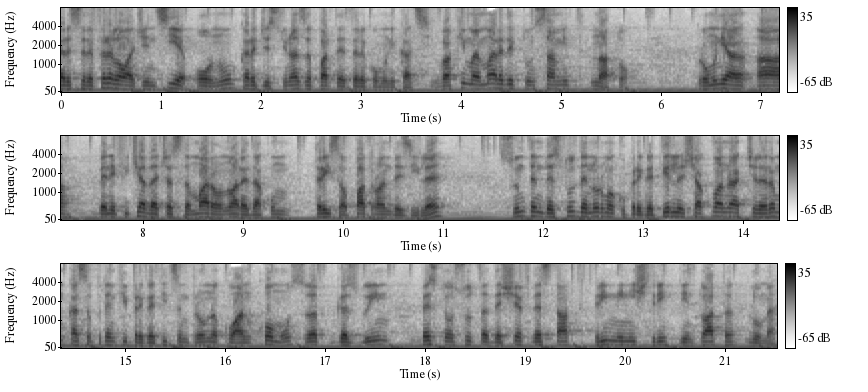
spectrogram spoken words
care se referă la o agenție ONU care gestionează partea de telecomunicații. Va fi mai mare decât un summit NATO. România a beneficiat de această mare onoare de acum 3 sau 4 ani de zile. Suntem destul de în urmă cu pregătirile și acum noi accelerăm ca să putem fi pregătiți împreună cu ANCOMU să găzduim peste 100 de șefi de stat, prim-ministri din toată lumea.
